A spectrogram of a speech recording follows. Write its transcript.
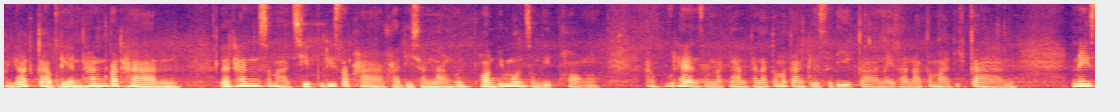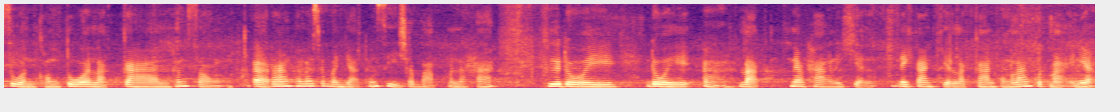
ออนุญาตกราบเรียนท่านประธาน และท่านสมาชิกวุฒิสภาค่ะดิฉันนางพรพิมลสมฤทธิ์ผ่องผู้แทนสำนักงานคณะกรรมการกฤษฎีกาในฐานะกรรมาธิการ ในส่วนของตัวหลักการทั้งสองอร่างพระราชบัญญัติทั้ง 4 ฉบับนะคะคือโดยโดยหลักแนวทางในเขียนในการเขียนหลักการของร่างกฎหมายเนี่ย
